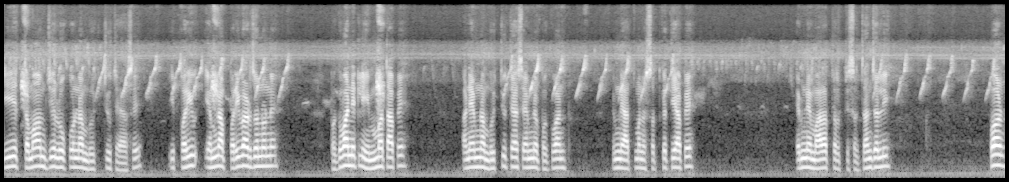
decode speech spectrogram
એ તમામ જે લોકોના મૃત્યુ થયા છે, એ પરિ, એમના પરિવારજનોને ભગવાન એટલી હિંમત આપે અને એમના મૃત્યુ થયા છે, એમને ભગવાન એમને આત્માને સદગતિ આપે. એમને મારા તરફથી શ્રદ્ધાંજલિ. પણ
